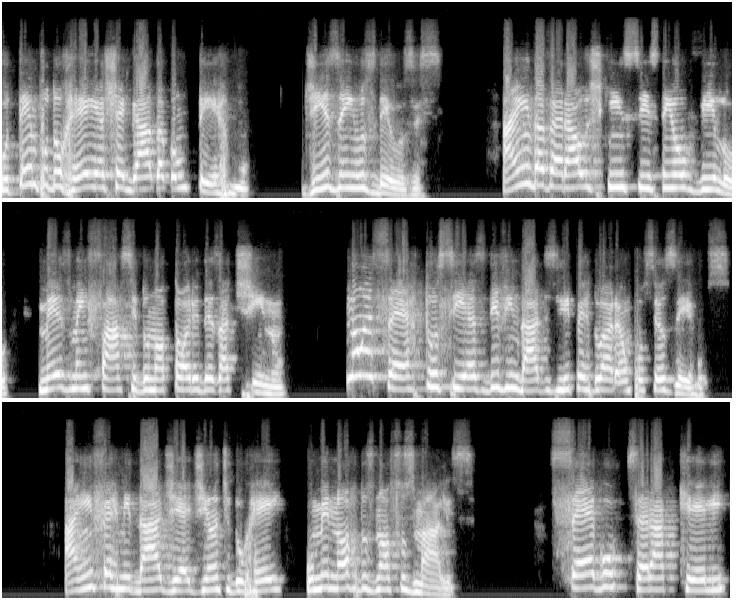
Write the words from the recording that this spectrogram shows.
o tempo do rei é chegado a bom termo, dizem os deuses. Ainda haverá os que insistem em ouvi-lo, mesmo em face do notório desatino. Não é certo se as divindades lhe perdoarão por seus erros. A enfermidade é, diante do rei, o menor dos nossos males. Cego será aquele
